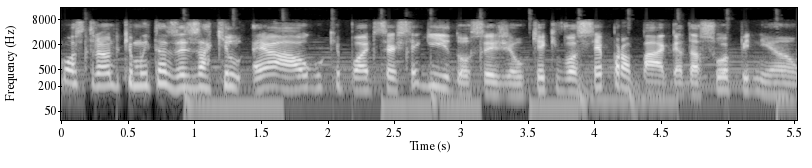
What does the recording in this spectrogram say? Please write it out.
mostrando que muitas vezes aquilo é algo que pode ser seguido, ou seja, o que que você propaga da sua opinião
